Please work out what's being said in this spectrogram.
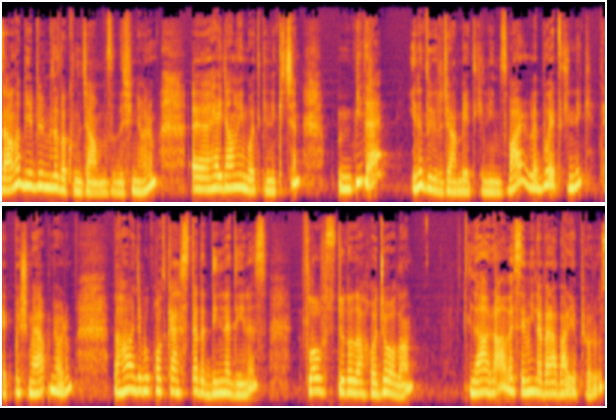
zamanda birbirimize dokunacağımızı düşünüyorum. Ee, heyecanlıyım bu etkinlik için. Bir de yeni duyuracağım bir etkinliğimiz var ve bu etkinlik tek başıma yapmıyorum. Daha önce bu podcast'te de dinlediğiniz Flow Studio'da da hoca olan Lara ve Semih'le beraber yapıyoruz.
